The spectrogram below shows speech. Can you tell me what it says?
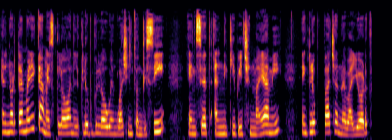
En Norteamérica mezcló en el Club Glow en Washington, D.C., en Set and Nikki Beach en Miami, en Club Pacha en Nueva York,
